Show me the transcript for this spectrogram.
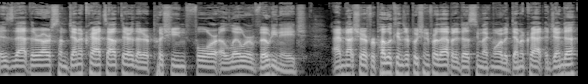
is that there are some Democrats out there that are pushing for a lower voting age. I'm not sure if Republicans are pushing for that, but it does seem like more of a Democrat agenda.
